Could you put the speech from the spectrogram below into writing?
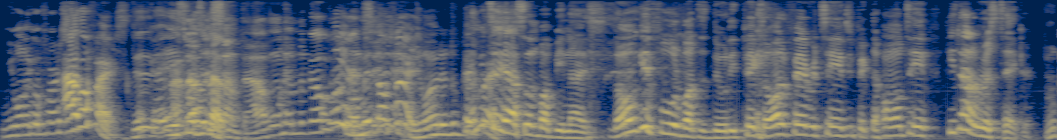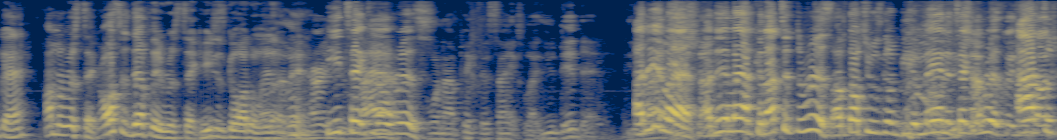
You want to go first? I'll go first. Okay. It's I switch it noticed up. something. I want him to go first. You want me to go first? You want me to do pick Let me first? tell y'all something about Be Nice. Don't get fooled about this dude. He picks all the favorite teams. He picked the home team. He's not a risk taker. Okay. I'm a risk taker. Also, definitely a risk taker. He just go out on a limb. He takes no laugh risk. When I picked the Saints, like you did that. You I did laugh. I did laugh because I took the risk. I thought you was gonna be a man and take the chuckled risk. 'cause you I took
